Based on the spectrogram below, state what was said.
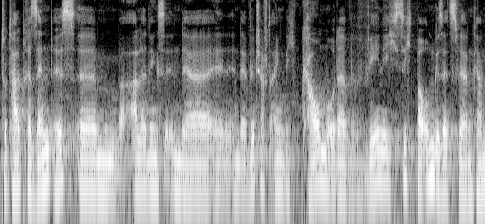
total präsent ist, ähm, allerdings in der, in der Wirtschaft eigentlich kaum oder wenig sichtbar umgesetzt werden kann,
